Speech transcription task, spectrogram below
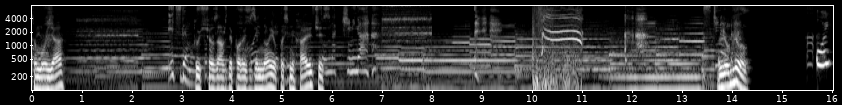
Тому я ту, що завжди поруч зі мною, посміхаючись. Люблю. Ой.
